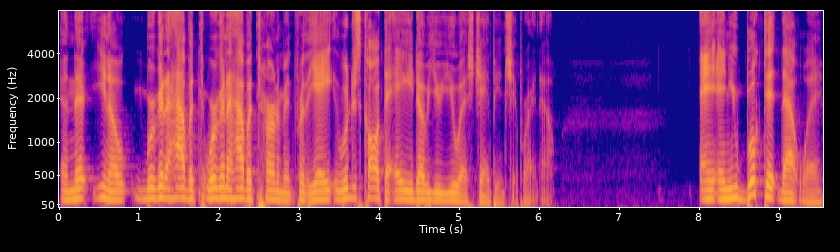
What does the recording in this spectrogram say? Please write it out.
and there, you know, we're gonna have a we're gonna have a tournament for the A. We'll just call it the AEW US Championship right now. And and you booked it that way,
